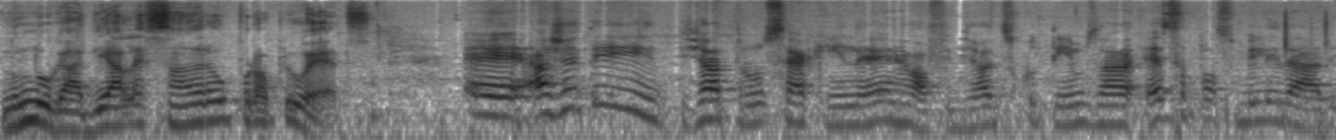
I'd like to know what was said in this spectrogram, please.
no lugar de Alessandra o próprio Edson. É, a gente já trouxe aqui, né, Ralf? Já discutimos a- essa possibilidade.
